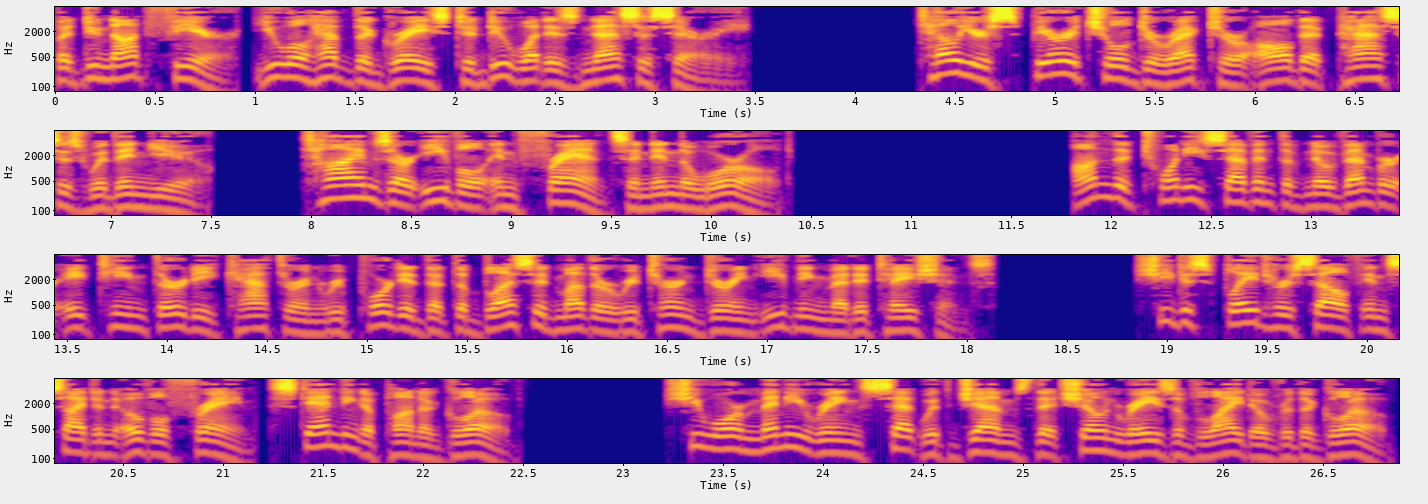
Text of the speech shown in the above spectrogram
but do not fear, you will have the grace to do what is necessary. Tell your spiritual director all that passes within you. Times are evil in France and in the world. On 27 November 1830 Catherine reported that the Blessed Mother returned during evening meditations. She displayed herself inside an oval frame, standing upon a globe. She wore many rings set with gems that shone rays of light over the globe.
